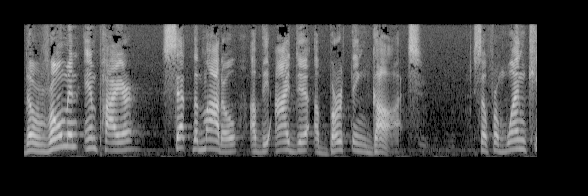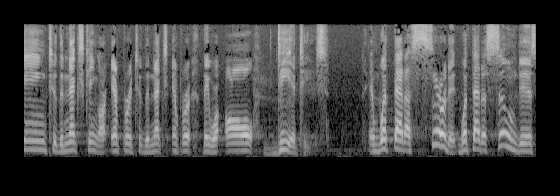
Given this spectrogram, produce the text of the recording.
The Roman Empire set the motto of the idea of birthing gods. So, from one king to the next king or emperor to the next emperor, they were all deities. And what that asserted, what that assumed is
